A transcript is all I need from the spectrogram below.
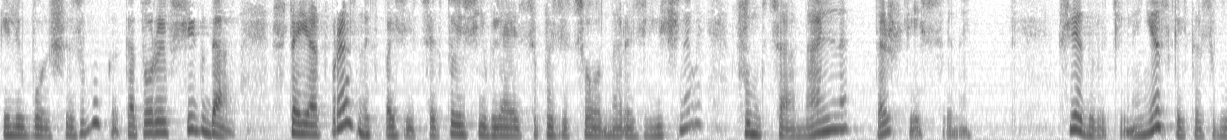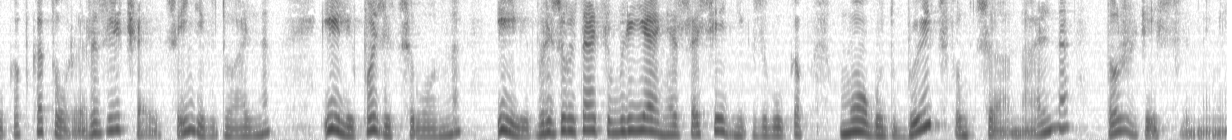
или больше звука, которые всегда стоят в разных позициях, то есть являются позиционно различными, функционально тождественны. Следовательно, несколько звуков, которые различаются индивидуально или позиционно, или в результате влияния соседних звуков могут быть функционально тождественными.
